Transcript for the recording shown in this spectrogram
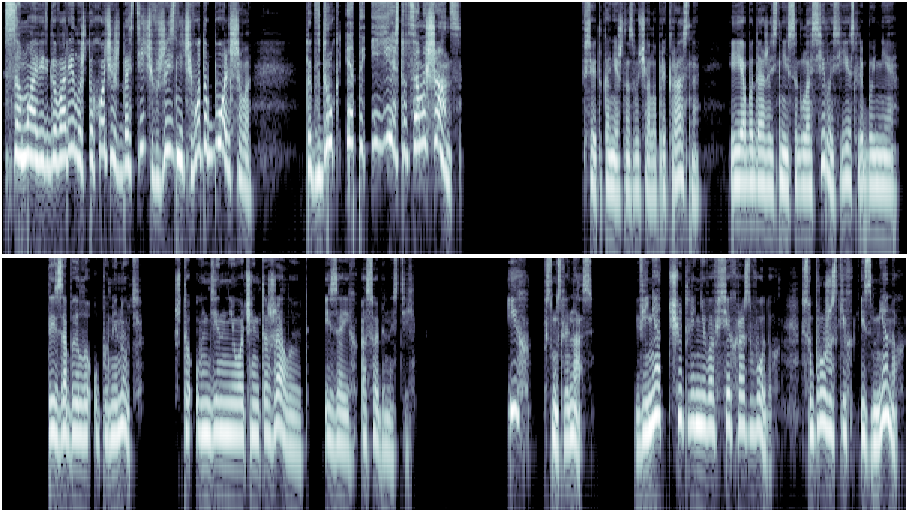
Сама ведь говорила, что хочешь достичь в жизни чего-то большего. Так вдруг это и есть тот самый шанс? Все это, конечно, звучало прекрасно, и я бы даже с ней согласилась, если бы не... Ты забыла упомянуть, что Ундин не очень-то жалуют из-за их особенностей. Их, в смысле нас, винят чуть ли не во всех разводах, супружеских изменах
